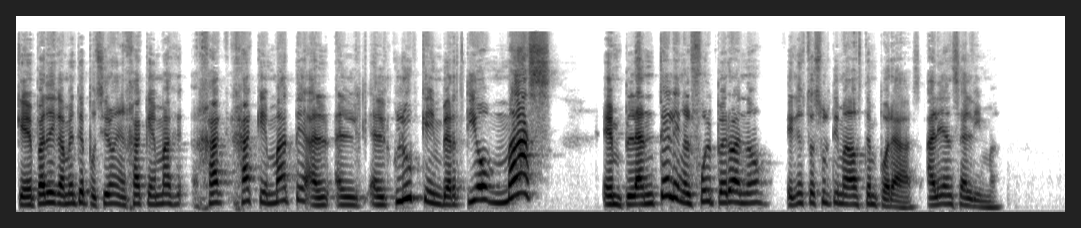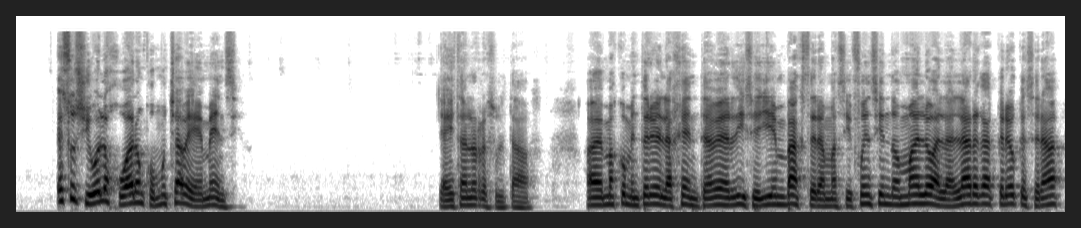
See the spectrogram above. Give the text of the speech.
Que prácticamente pusieron en jaque mate al, al- al club que invirtió más en plantel en el fútbol peruano en estas últimas dos temporadas, Alianza Lima. Esos chivolos jugaron con mucha vehemencia. Y ahí están los resultados. A ver, más comentarios de la gente. A ver, dice Jim Baxter, además, si fue siendo malo a la larga, creo que será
